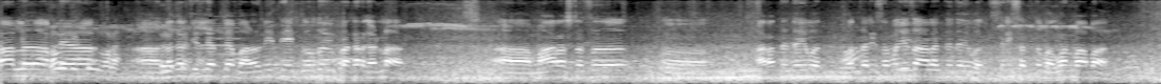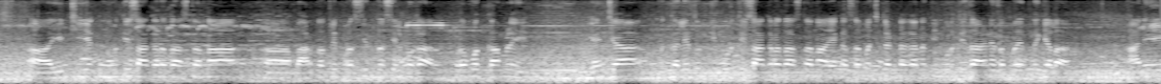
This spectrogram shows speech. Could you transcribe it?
काल आपल्या नगर जिल्ह्यातल्या बाळवणी येथे एक दुर्दैवी प्रकार घडला. महाराष्ट्राचं आराध्य दैवत वंजारी समाजाचं आराध्य दैवत श्री संत भगवान बाबा यांची एक मूर्ती साकारत असताना भारतातले प्रसिद्ध शिल्पकार प्रमोद कांबळे यांच्या कलेतून ती मूर्ती साकारत असताना एका समाजकंटकानं ती मूर्ती जाळण्याचा प्रयत्न केला आणि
